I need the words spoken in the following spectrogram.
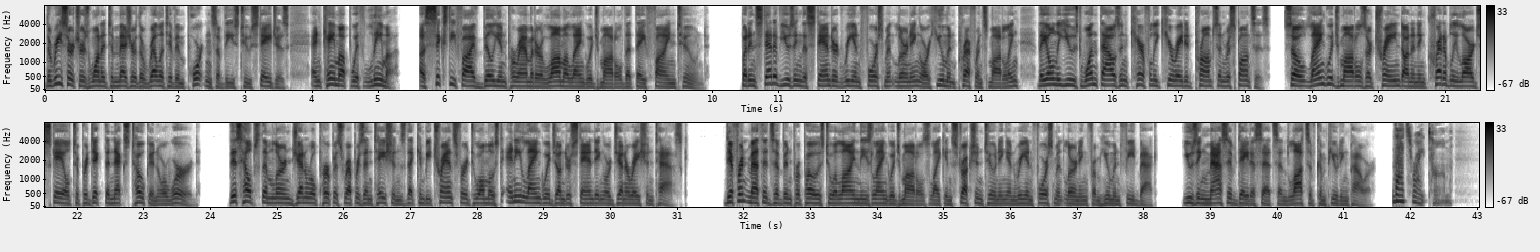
The researchers wanted to measure the relative importance of these two stages and came up with Lima, a 65 billion parameter llama language model that they fine tuned. But instead of using the standard reinforcement learning or human preference modeling, they only used 1,000 carefully curated prompts and responses. So, language models are trained on an incredibly large scale to predict the next token or word. This helps them learn general purpose representations that can be transferred to almost any language understanding or generation task. Different methods have been proposed to align these language models, like instruction tuning and reinforcement learning from human feedback, using massive data sets and lots of computing power. That's right, Tom.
